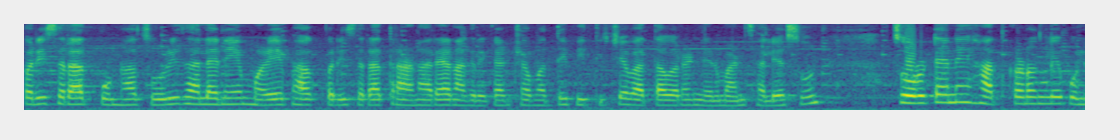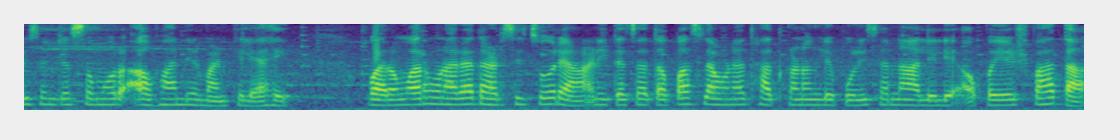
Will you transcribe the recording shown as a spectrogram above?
परिसरात पुन्हा चोरी झाल्याने मळे भाग परिसरात राहणाऱ्या नागरिकांच्या मध्ये भीतीचे वातावरण निर्माण झाले असून चोरट्याने हातकणंगले पोलिसांच्या समोर आव्हान निर्माण केले आहे. वारंवार होणाऱ्या धाडसी चोऱ्या आणि त्याचा तपास लावण्यात हातकणंगले पोलिसांना आलेले अपयश पाहता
